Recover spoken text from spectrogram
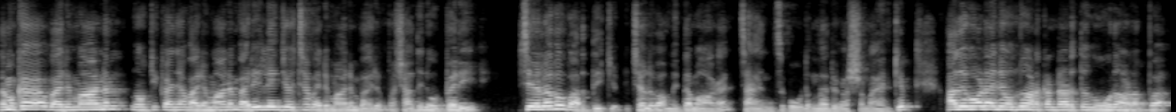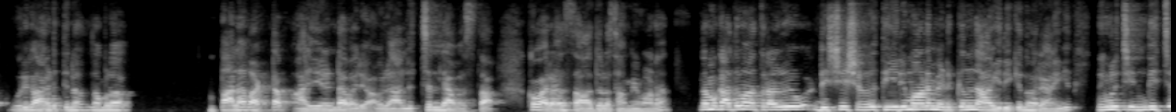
നമുക്ക് വരുമാനം നോക്കിക്കഴിഞ്ഞാൽ വരുമാനം വരില്ലെന്ന് ചോദിച്ചാൽ വരുമാനം വരും. പക്ഷെ അതിനുപരി ചെലവ് വർദ്ധിക്കും. ചെലവ് അമിതമാകാൻ ചാൻസ് കൂടുന്ന ഒരു വർഷമായിരിക്കും അതുപോലെ തന്നെ ഒന്നും നടക്കേണ്ടടുത്ത് നൂറ് നടപ്പ് ഒരു കാര്യത്തിന് നമ്മൾ അയയേണ്ട വരും. ഒരു അലച്ചലിന്റെ അവസ്ഥ ഒക്കെ വരാൻ സാധ്യതയുള്ള സമയമാണ്. നമുക്ക് അത് മാത്രം ഒരു ഡിസിഷൻ ഒരു തീരുമാനം എടുക്കുന്നതായിരിക്കുന്നവരാണെങ്കിൽ നിങ്ങൾ ചിന്തിച്ച്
